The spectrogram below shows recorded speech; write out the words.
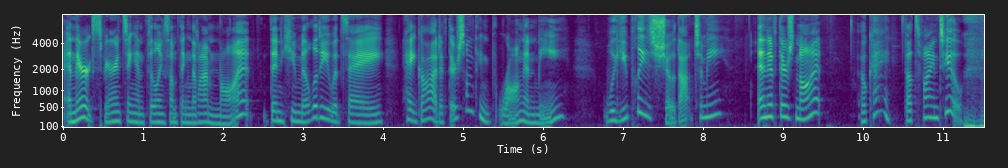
and they're experiencing and feeling something that I'm not, then humility would say, "Hey God, if there's something wrong in me, will you please show that to me?" And if there's not, okay, that's fine too. Mm-hmm.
